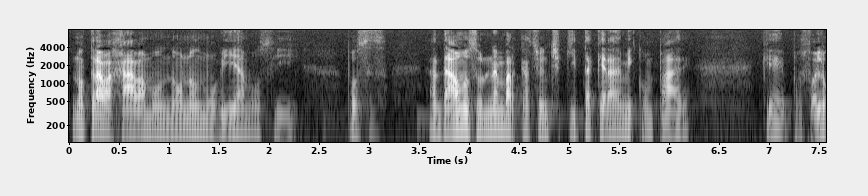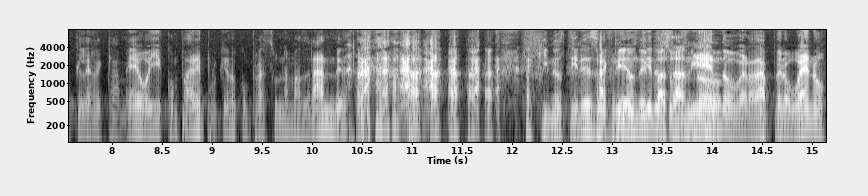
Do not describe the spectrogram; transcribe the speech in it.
no trabajábamos, no nos movíamos y pues andábamos en una embarcación chiquita que era de mi compadre, que pues fue lo que le reclamé, oye compadre, ¿por qué no compraste una más grande? Aquí nos tienes sufriendo y pasando. sufriendo, ¿verdad? Pero bueno,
